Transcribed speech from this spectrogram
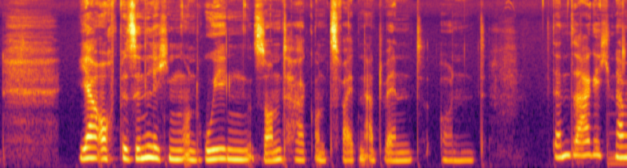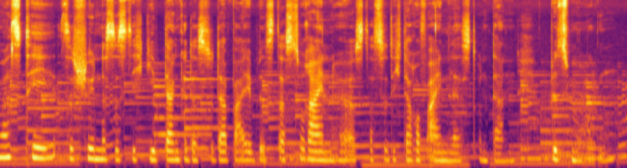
ja auch besinnlichen und ruhigen Sonntag und zweiten Advent. Und dann sage ich Namaste. Es ist schön, dass es dich gibt. Danke, dass du dabei bist, dass du reinhörst, dass du dich darauf einlässt. Und dann bis morgen.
